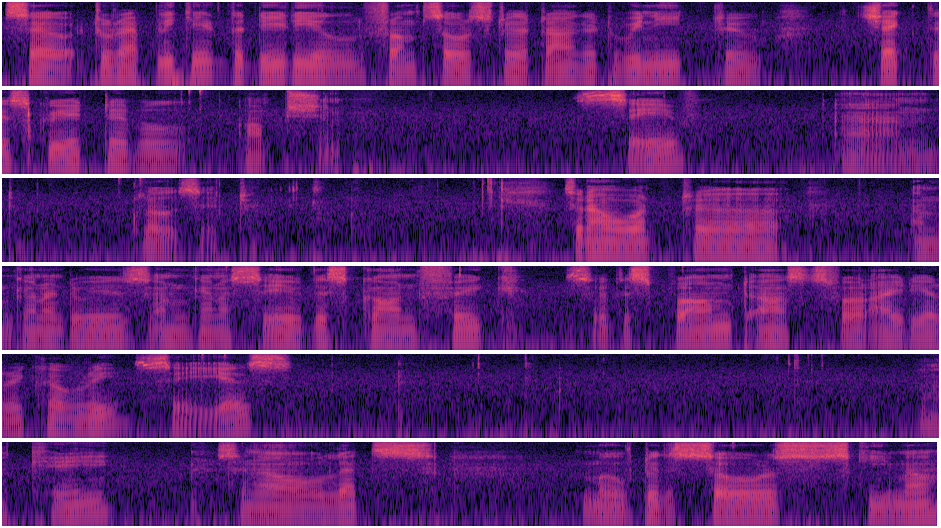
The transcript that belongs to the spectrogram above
So to replicate the DDL from source to the target we need to check this create table option. Save and close it. So now what uh, I'm gonna do is I'm gonna save this config. So this prompt asks for IDR recovery. Say yes. Okay. So now let's move to the source schema.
